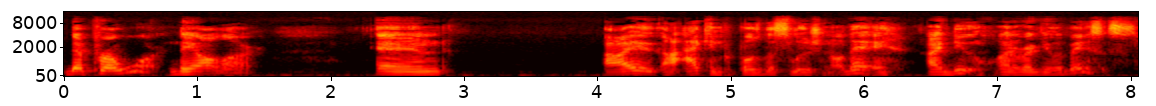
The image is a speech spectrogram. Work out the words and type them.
They're pro war, they all are. And I I can propose the solution all day. I do on a regular basis.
